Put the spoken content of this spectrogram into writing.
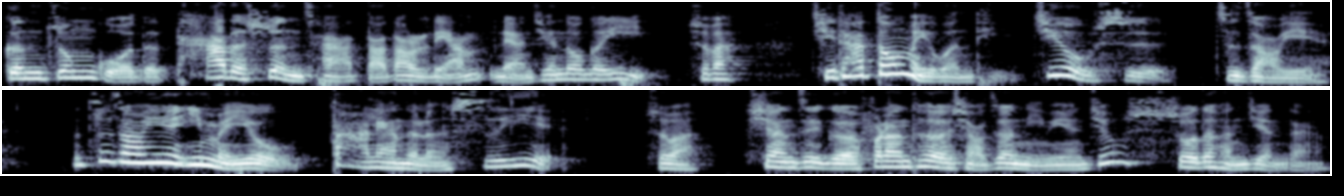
跟中国的它的顺差达到两两千多个亿，是吧？其他都没问题，就是制造业。那制造业一没有，大量的人失业，是吧？像这个弗兰特小镇里面就说的很简单：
